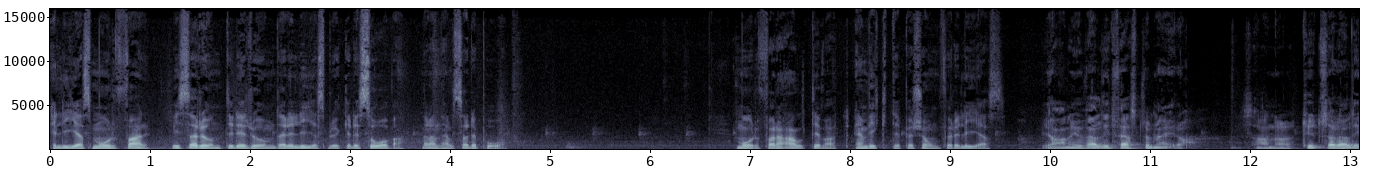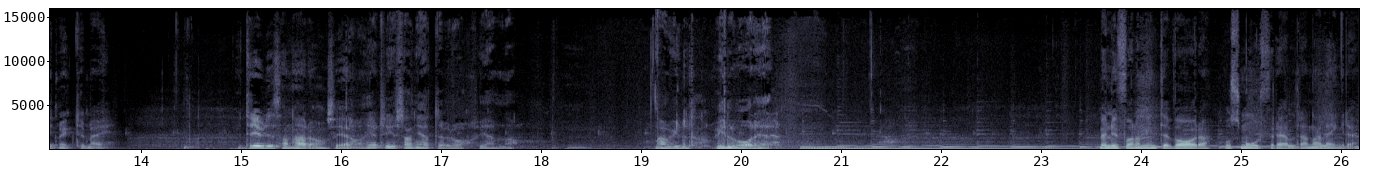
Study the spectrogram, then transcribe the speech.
Elias morfar visar runt i det rum där Elias brukade sova när han hälsade på. Morfar har alltid varit en viktig person för Elias. Ja han är ju väldigt fäst för mig då. Så han har tytsat väldigt mycket till mig. Hur trivdes han här då hos er? Ja, här trivs han jättebra för jämna. Han vill, vill vara här. Men nu får han inte vara hos morföräldrarna längre.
